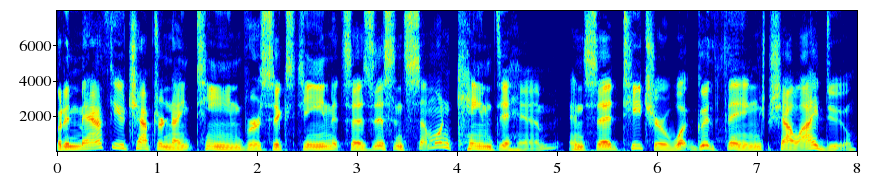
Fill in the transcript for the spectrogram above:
But in Matthew chapter 19, verse 16, it says this And someone came to him and said, Teacher, what good thing shall I do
